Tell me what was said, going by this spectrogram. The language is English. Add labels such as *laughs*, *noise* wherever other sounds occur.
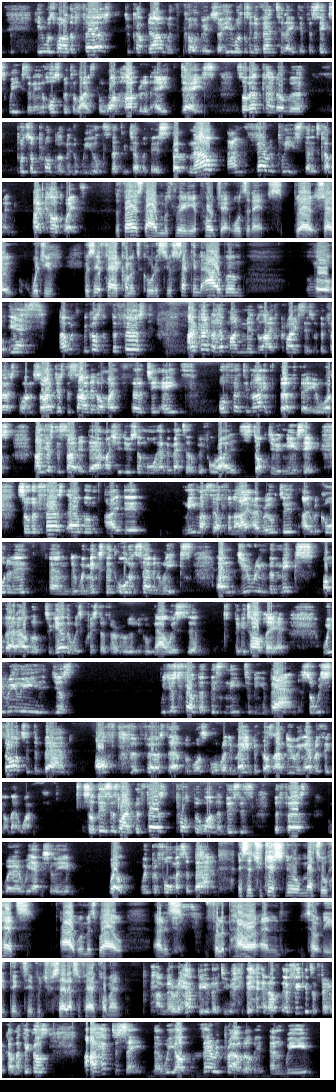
he was one of the first to come down with COVID. So he was in a ventilator for six weeks and hospitalized for 108 days. So that kind of... Uh, put some problem in the wheels that we tell me this. But now I'm very pleased that it's coming. I can't wait. The first album was really a project, wasn't it? So, would you? Was it a fair comment to call this your second album? Or yes, I would because the first. I kind of have my midlife crisis with the first one, so I just decided on my 38th or 39th birthday it was. I just decided, damn, I should do some more heavy metal before I stop doing music. So the first album I did, me, myself, and I, I wrote it, I recorded it, and we mixed it all in seven weeks. And during the mix of that album, together with Christopher, who, who now is um, the guitar player, we really just we just felt that this need to be a band. So we started the band after the first album was already made because I'm doing everything on that one. So this is like the first proper one, and this is the first where we actually, well, we perform as a band. It's a traditional metalheads album as well, and it's yes. full of power and totally addictive. Would you say that's a fair comment? I'm very happy that you, *laughs* and I think it's a fair comment because I have to say that we are very proud of it, and we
